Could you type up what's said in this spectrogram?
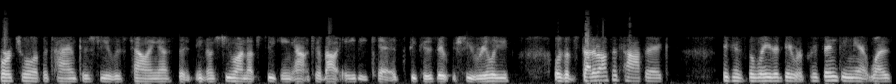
virtual at the time because she was telling us that, you know, she wound up speaking out to about 80 kids because it, she really was upset about the topic because the way that they were presenting it was,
